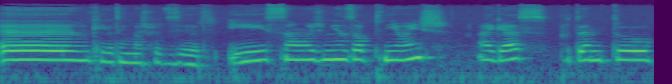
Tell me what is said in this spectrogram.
Uh, o que é que eu tenho mais para dizer? E são as minhas opiniões, I guess. Portanto,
